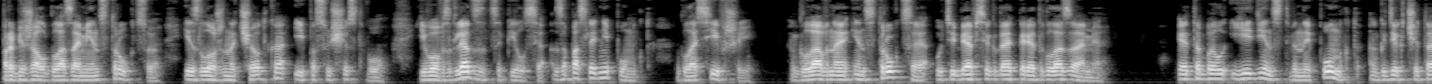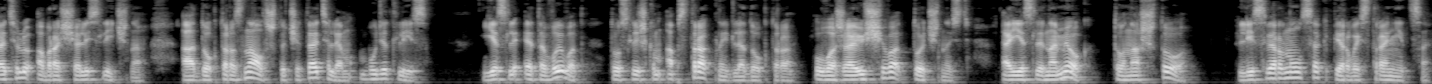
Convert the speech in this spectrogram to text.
пробежал глазами инструкцию, изложено четко и по существу. Его взгляд зацепился за последний пункт, гласивший «Главная инструкция у тебя всегда перед глазами». Это был единственный пункт, где к читателю обращались лично, а доктор знал, что читателем будет Лис. Если это вывод, то слишком абстрактный для доктора, уважающего точность. А если намек, то на что? Лис вернулся к первой странице.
